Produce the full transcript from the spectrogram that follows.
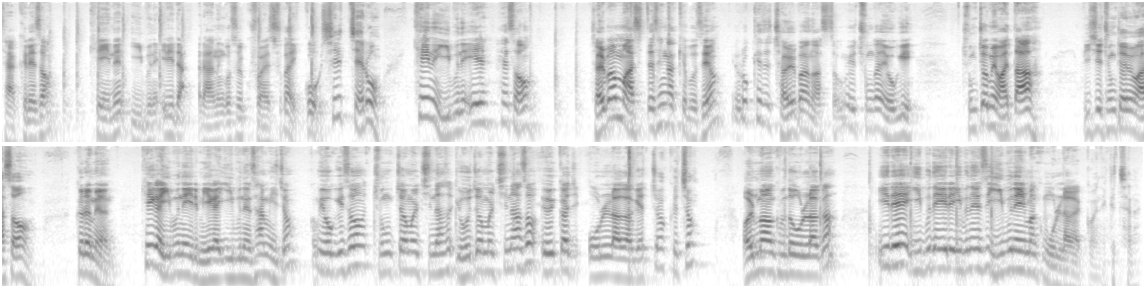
자, 그래서 K는 2분의 1이다 라는 것을 구할 수가 있고 실제로 K는 2분의 1 해서 절반만 왔을 때 생각해 보세요. 이렇게 해서 절반 왔어. 그럼 중간에 여기 중점에 왔다. BC의 중점에 와서 그러면 K가 2분의 1이면 얘가 2분의 3이죠? 그럼 여기서 중점을 지나서 요 점을 지나서 여기까지 올라가겠죠? 그쵸? 얼마만큼 더 올라가? 1에 2분의 1에 2분의 1에서 2분의 1만큼 올라갈 거네. 그렇잖아.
